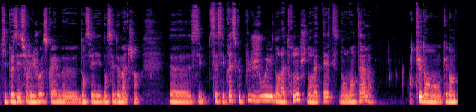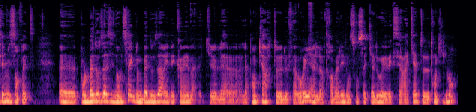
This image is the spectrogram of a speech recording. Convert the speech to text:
qui pesait sur les joueuses quand même euh, dans, ces, deux matchs. Hein. ça s'est presque plus joué dans la tronche, dans la tête, dans le mental, que dans, que dans le tennis en fait. pour le Badoza Zidansek, donc Badoza arrivait quand même avec la, pancarte de favori, elle l'a travaillé dans son sac à dos et avec ses raquettes tranquillement.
